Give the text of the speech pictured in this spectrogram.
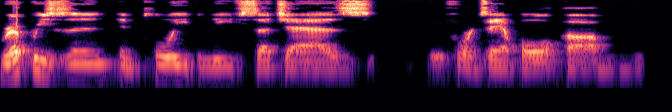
represent employee beliefs such as, for example, um,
